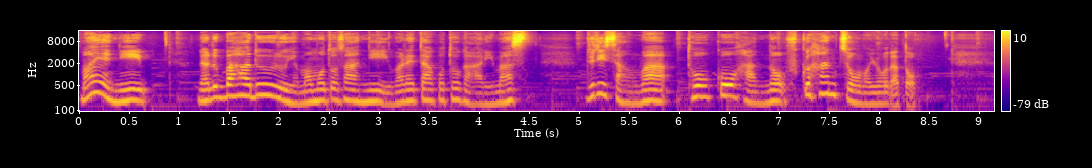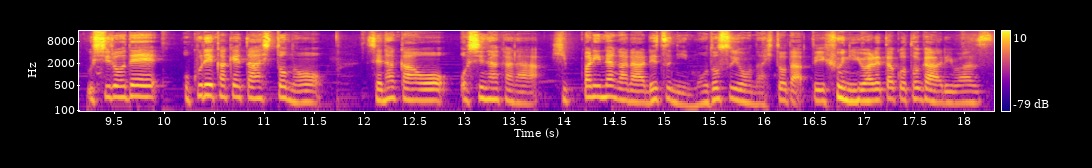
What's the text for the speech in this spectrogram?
前にラルバハドゥール山本さんに言われたことがあります。ジュリさんは投稿班の副班長のようだと。後ろで遅れかけた人の背中を押しながら引っ張りながら列に戻すような人だっていうふうに言われたことがあります。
